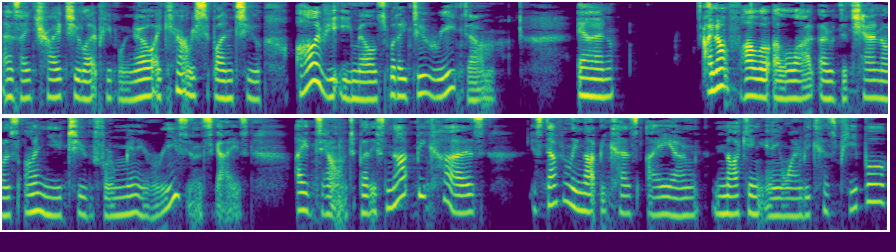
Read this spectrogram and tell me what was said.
as I try to let people know I can't respond to all of your emails, but I do read them. And I don't follow a lot of the channels on YouTube for many reasons, guys. I don't, but it's not because it's definitely not because I am knocking anyone, because people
